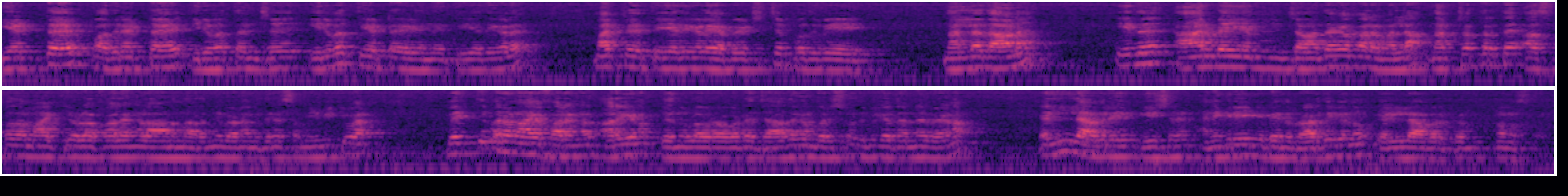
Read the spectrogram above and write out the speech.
എട്ട് പതിനെട്ട് ഇരുപത്തഞ്ച് ഇരുപത്തിയെട്ട് എന്നീ തീയതികൾ മറ്റ് തീയതികളെ അപേക്ഷിച്ച് പൊതുവെ നല്ലതാണ്. ഇത് ആരുടെയും ജാതക ഫലമല്ല നക്ഷത്രത്തെ ആസ്പദമാക്കിയുള്ള ഫലങ്ങളാണെന്ന് അറിഞ്ഞു വേണം ഇതിനെ സമീപിക്കുവാൻ. വ്യക്തിപരമായ ഫലങ്ങൾ അറിയണം എന്നുള്ളവർ അവരുടെ ജാതകം പരിശോധിക്കുക തന്നെ വേണം. എല്ലാവരെയും ഈശ്വരൻ അനുഗ്രഹിക്കട്ടെ എന്ന് പ്രാർത്ഥിക്കുന്നു. എല്ലാവർക്കും നമസ്കാരം.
